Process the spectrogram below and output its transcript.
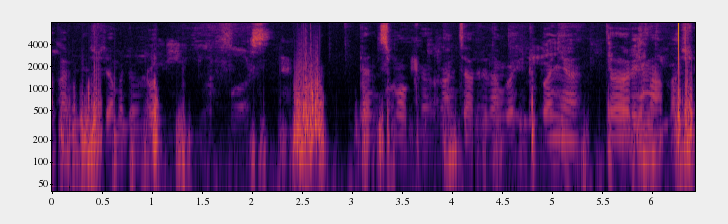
apabila sudah mendownload dan semoga lancar dalam kehidupannya. Terima kasih.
